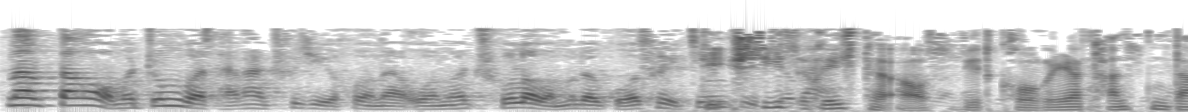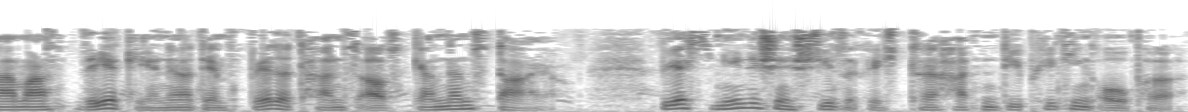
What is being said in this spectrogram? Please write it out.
那当我们中国裁判出去以后呢，我们除了我们的国粹京 Die Schiedsrichter aus Südkorea tanzten damals sehr gerne den Pferdetanz aus Gangnam Style. Wir chinesischen Schiedsrichter hatten die Peking Oper.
